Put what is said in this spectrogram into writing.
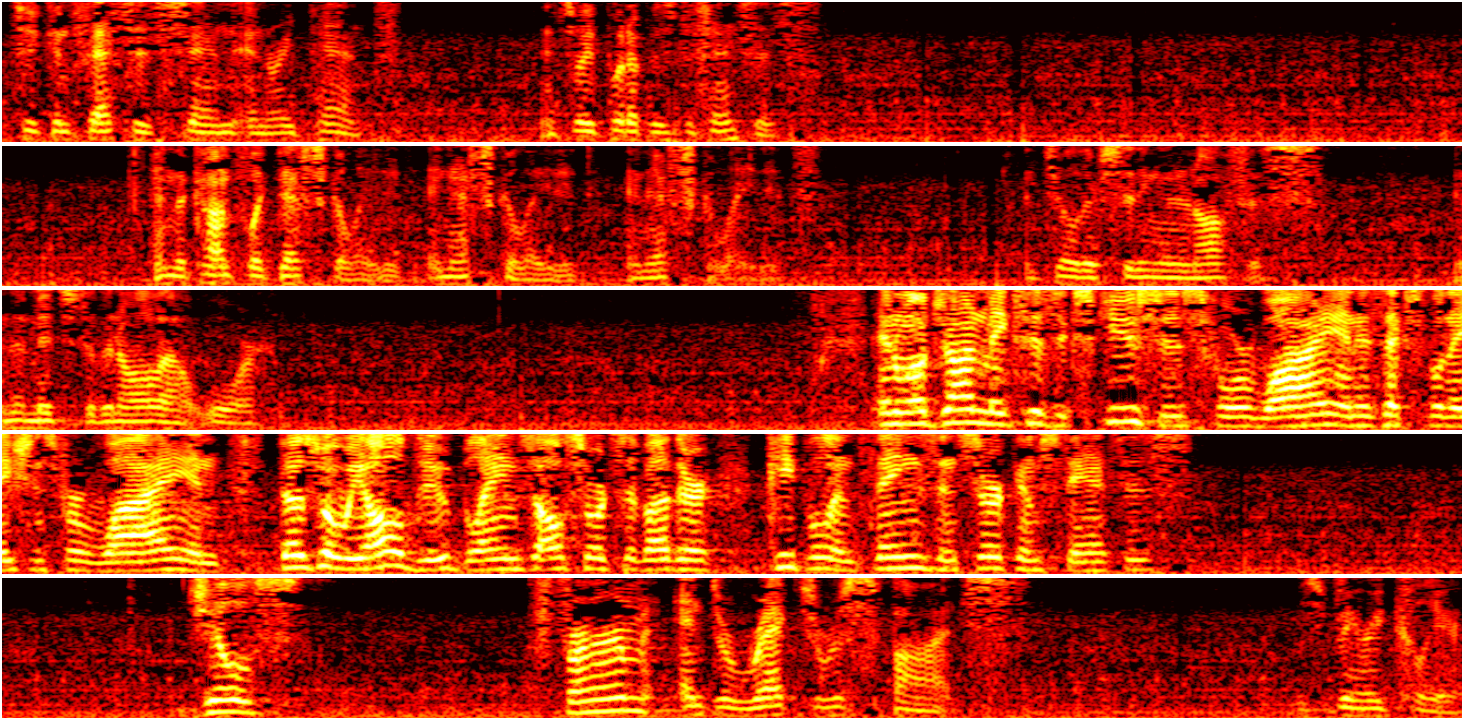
to confess his sin and repent. And so he put up his defenses. And the conflict escalated and escalated and escalated until they're sitting in an office in the midst of an all out war. And while John makes his excuses for why and his explanations for why and does what we all do, blames all sorts of other people and things and circumstances, Jill's firm and direct response was very clear.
